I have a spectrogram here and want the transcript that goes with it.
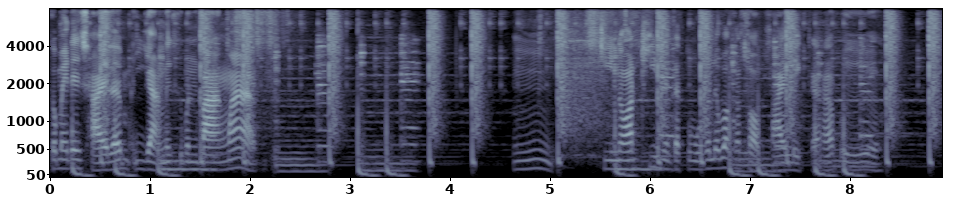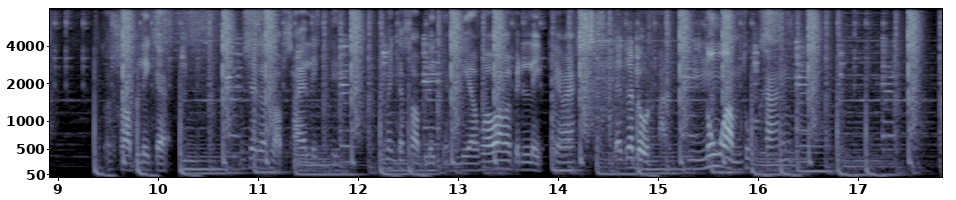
ก็ไม่ได้ใช้แล้วอีกอย่างหนึงคือมันบางมาก อืมทีนอตที่ในกร์ตูนก็เรียกว่ากระสอบทรายเหล็กอะครับเออกระสอบเหล็กอะไม่ใช่กระสอบทรายเหล็กดิมันเป็นกระสอบเหล็กอย่างเดียวเพราะว่ามันเป็นเหล็กใช่ไหมแล้วกระโดดอัดน่วมทุกครั้งไป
